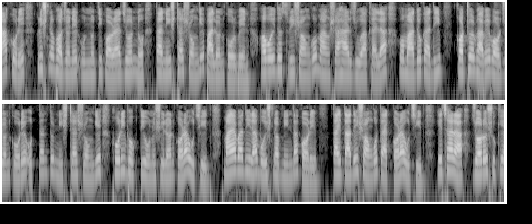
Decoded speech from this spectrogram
না করে কৃষ্ণ ভজনের উন্নতি করার জন্য তা নিষ্ঠার সঙ্গে পালন করবেন। অবৈধ স্ত্রীসঙ্গ, মাংসাহার, জুয়া খেলা ও মাদক আদি কঠোরভাবে বর্জন করে অত্যন্ত নিষ্ঠার সঙ্গে হরিভক্তি অনুশীলন করা উচিত। মায়াবাদীরা বৈষ্ণব নিন্দা করে। তাই তাদের সঙ্গ ত্যাগ করা উচিত। এছাড়া জড়সুখে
